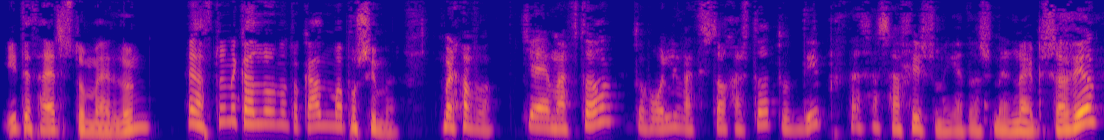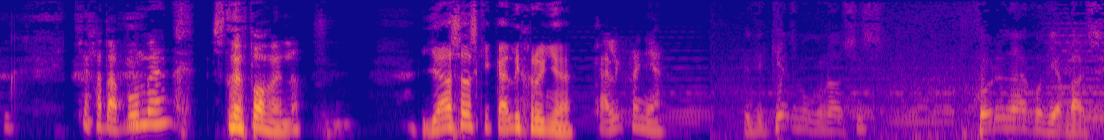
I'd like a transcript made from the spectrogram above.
είτε θα έρθει στο μέλλον, ε, αυτό είναι καλό να το κάνουμε από σήμερα. Μπράβο. Και με αυτό το πολύ βαθιστόχαστο του Deep θα σας αφήσουμε για το σημερινό επεισόδιο και θα τα πούμε στο επόμενο. Γεια σας και καλή χρονιά. Καλή χρονιά. Οι δικές μου γνώσεις, χωρίς να έχω διαβάσει,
